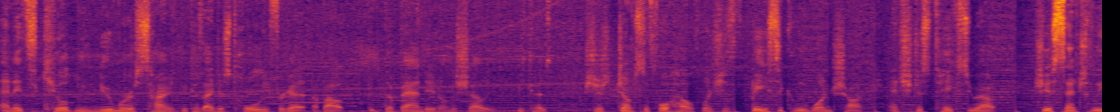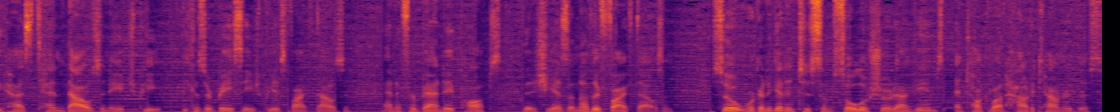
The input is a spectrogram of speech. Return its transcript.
and it's killed me numerous times because I just totally forget about the band-aid on the Shelly, because she just jumps to full health when she's basically one shot, and she just takes you out she essentially has 10,000 HP because her base HP is 5,000 and if her band-aid pops then she has another 5,000. So we're to get into some solo showdown games and talk about how to counter this.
